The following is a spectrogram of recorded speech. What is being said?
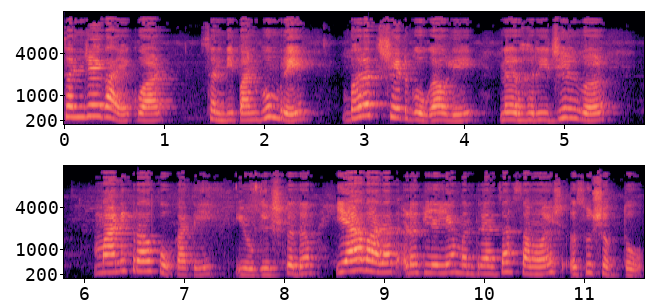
संजय गायकवाड संदीपान भुमरे भरत शेठ गोगावले नरहरी झिळवळ माणिकराव कोकाटे योगेश कदम या वादात अडकलेल्या मंत्र्यांचा समावेश असू शकतो.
